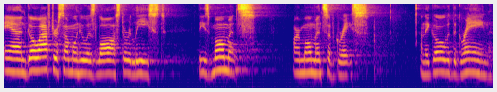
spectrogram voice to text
and go after someone who is lost or least. These moments are moments of grace, and they go with the grain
